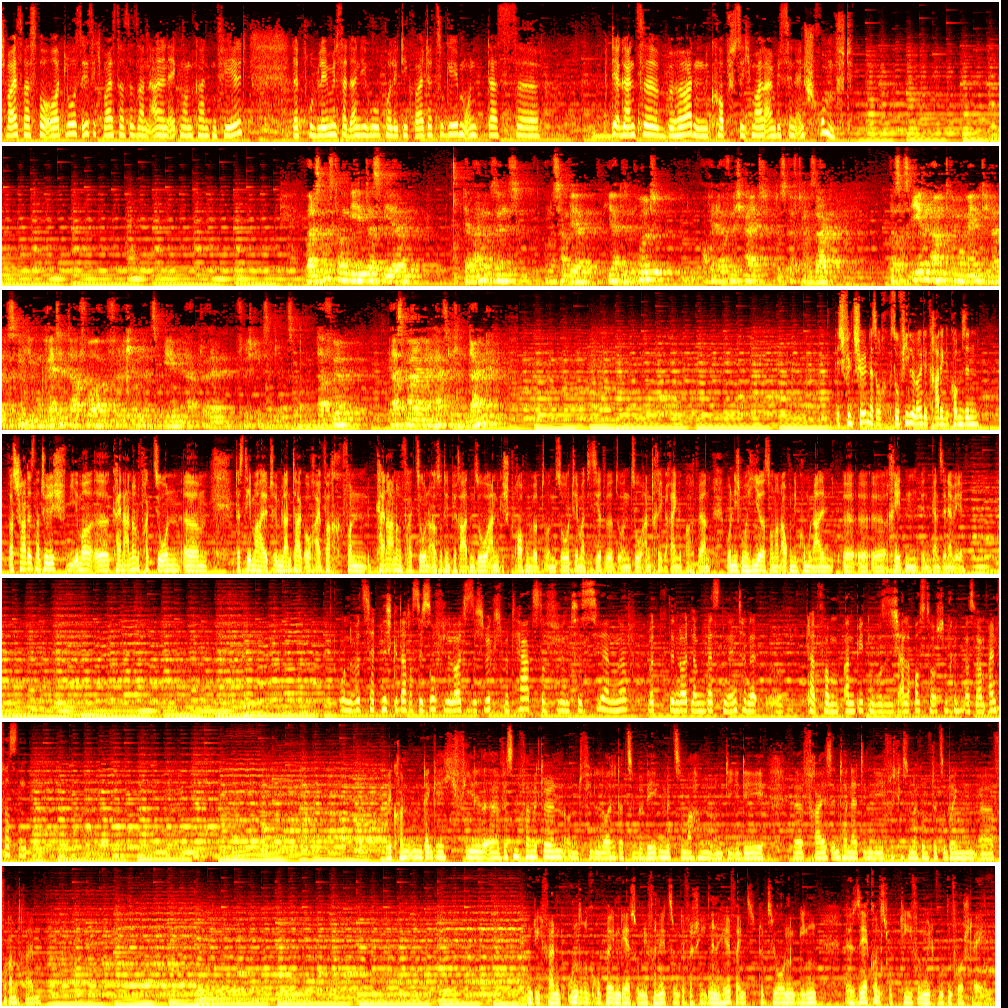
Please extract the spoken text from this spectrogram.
Ich weiß, was vor Ort los ist. Ich weiß, dass es an allen Ecken und Kanten fehlt. Das Problem ist, das an die hohe Politik weiterzugeben und dass äh, der ganze Behördenkopf sich mal ein bisschen entschrumpft. Weil es uns darum geht, dass wir der Meinung sind, und das haben wir hier an diesem Pult, auch in der Öffentlichkeit des Öfteren gesagt, dass das Ehrenamt im Moment die Landesregierung rettet, davor völlig unterzugehen in der aktuellen Flüchtlingssituation. Und dafür erstmal meinen herzlichen Dank. Ich finde es schön, dass auch so viele Leute gerade gekommen sind, was schade ist natürlich, wie immer, äh, keine anderen Fraktionen, ähm, das Thema halt im Landtag auch einfach von keiner anderen Fraktion außer den Piraten so angesprochen wird und so thematisiert wird und so Anträge reingebracht werden. Und nicht nur hier, sondern auch in den kommunalen äh, äh, Räten in ganz NRW. Und wird hätte nicht gedacht, dass sich so viele Leute sich wirklich mit Herz dafür interessieren. Ne? Wird den Leuten am besten Internetplattformen anbieten, wo sie sich alle austauschen könnten. Das wäre am einfachsten. Wir konnten, denke ich, viel äh, Wissen vermitteln und viele Leute dazu bewegen, mitzumachen und die Idee, äh, freies Internet in die Flüchtlingsunterkünfte zu bringen, äh, vorantreiben. Und ich fand unsere Gruppe, in der es um die Vernetzung der verschiedenen Helferinstitutionen ging, äh, sehr konstruktiv und mit guten Vorschlägen.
